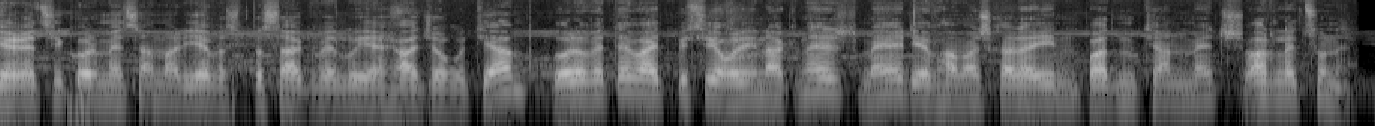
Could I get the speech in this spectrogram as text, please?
գեղեցիկ օր մեզ համար եւս պսակվելու է հաջողությամբ, որովհետեւ այդպիսի օրինակներ մեր եւ համաշխարհային պատմության մեջ առլեցուն են։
